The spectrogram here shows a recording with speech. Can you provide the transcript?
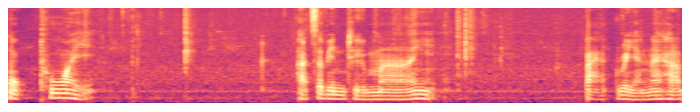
หกถ้วย อัศวินถือไม้8เหรียญนนะครับ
